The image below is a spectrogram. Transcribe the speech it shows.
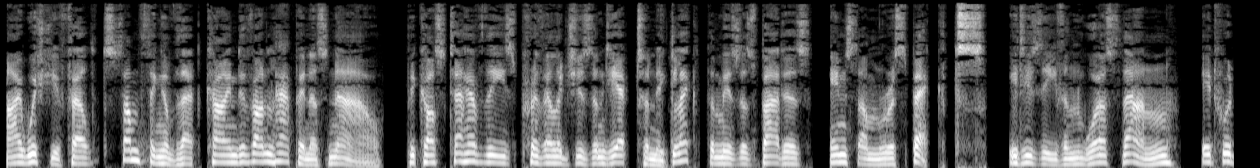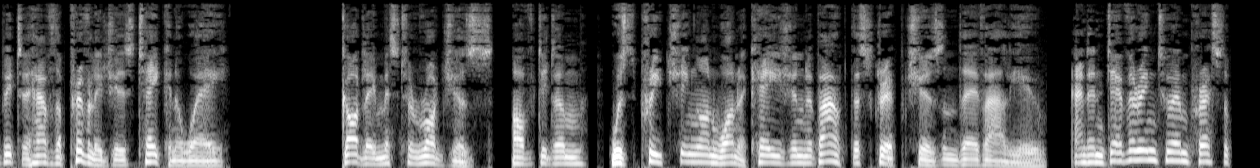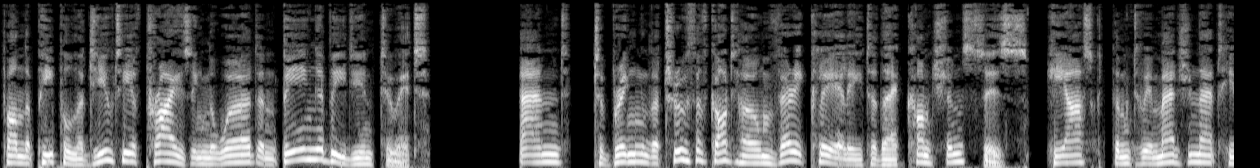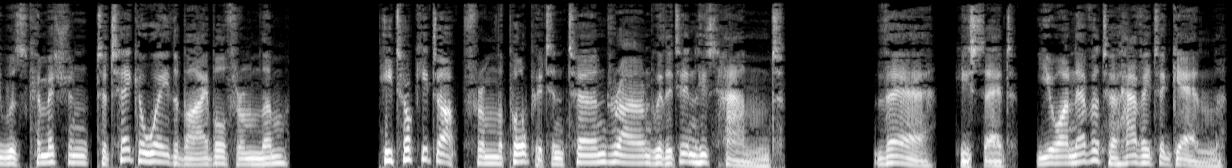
I wish you felt something of that kind of unhappiness now because to have these privileges and yet to neglect them is as bad as, in some respects, it is even worse than, it would be to have the privileges taken away. Godly Mr. Rogers, of Dedham, was preaching on one occasion about the scriptures and their value, and endeavoring to impress upon the people the duty of prizing the word and being obedient to it. And, to bring the truth of God home very clearly to their consciences, he asked them to imagine that he was commissioned to take away the Bible from them. He took it up from the pulpit and turned round with it in his hand. There, he said, you are never to have it again.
